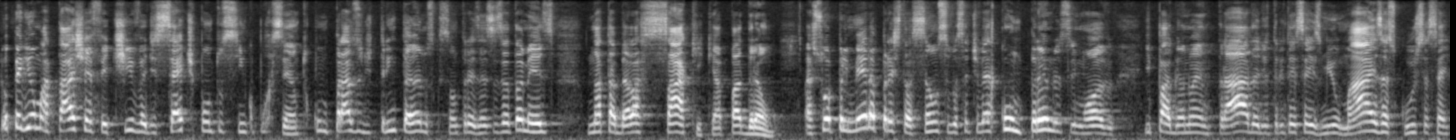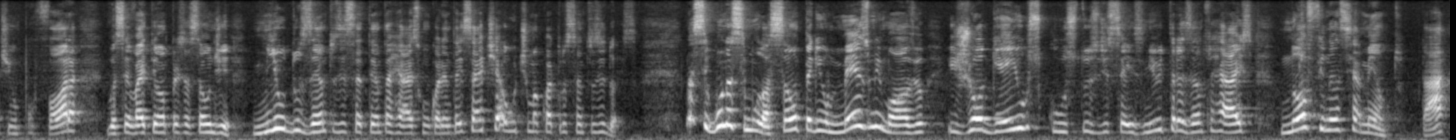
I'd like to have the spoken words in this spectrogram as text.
Eu peguei uma taxa efetiva de 7,5%, com prazo de 30 anos, que são 360 meses, na tabela SAC, que é a padrão. A sua primeira prestação, se você estiver comprando esse imóvel e pagando a entrada de 36 mil, mais as custas certinho por fora, você vai ter uma prestação de R$ 1.270,47 e a última 402. Na segunda simulação, eu peguei o mesmo imóvel e joguei os custos de R$ 6.300 no financiamento, tá?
